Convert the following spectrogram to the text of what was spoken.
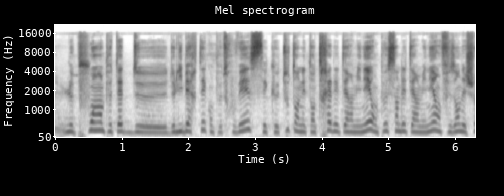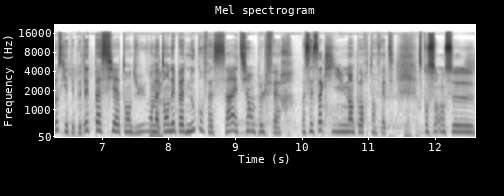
le point peut-être de, de, liberté qu'on peut trouver, c'est que tout en étant très déterminé, on peut s'indéterminer en faisant des choses qui étaient peut-être pas si attendues. On n'attendait mmh. pas de nous qu'on fasse ça, et tiens, on peut le faire. C'est ça qui m'importe en fait. Parce qu'on on se,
